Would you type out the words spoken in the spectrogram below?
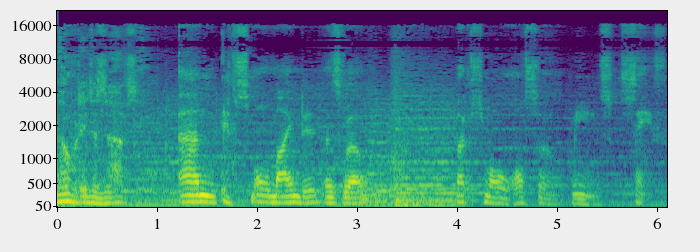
Nobody deserves you. And it's small minded as well. But small also means safe.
